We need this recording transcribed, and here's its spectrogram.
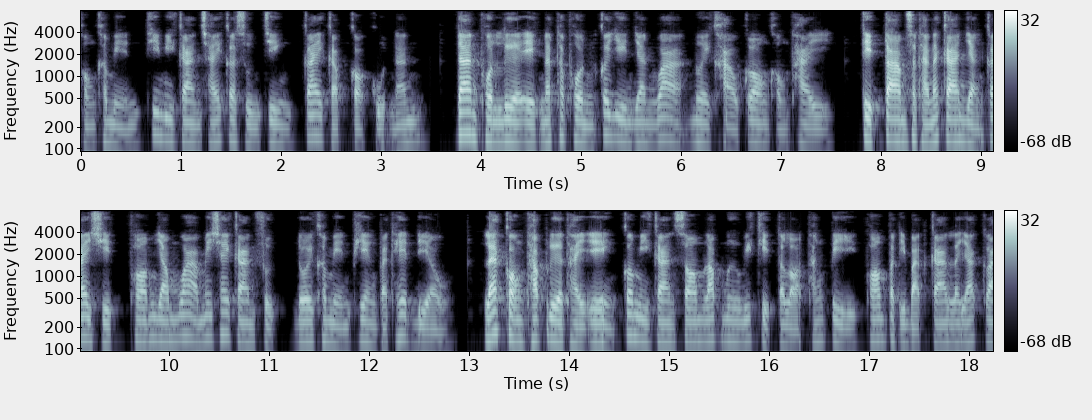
ของเขมรที่มีการใช้กระสุนจริงใกล้กับเกาะกูดนั้น ด้านพลเรือเอกนัทพลก็ยืนยันว่าหน่วยข่าวกรองของไทย ติดตามสถานการณ์อย่างใกล้ชิด พร้อมย้ำว่าไม่ใช่การฝึกโดยเขมรเพียงประเทศเดียว และกองทัพเรือไทยเองก็มีการซ้อมรับมือวิกฤตตลอดทั้งปี พร้อมปฏิบัติการระยะไกล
